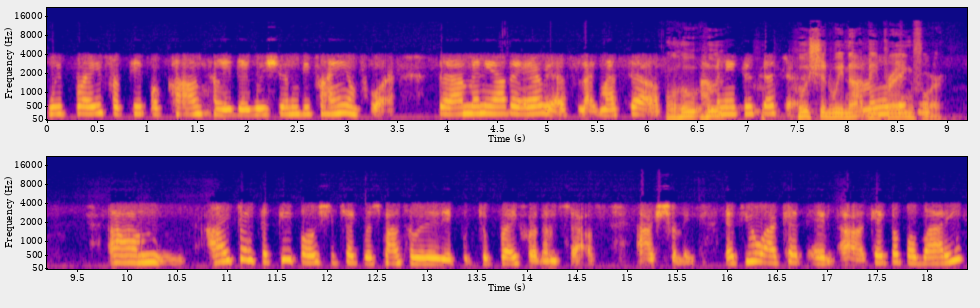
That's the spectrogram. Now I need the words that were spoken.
We pray for people constantly that we shouldn't be praying for there are many other areas like myself. Well, who, who, who should we not be praying for? Um, I think the people should take responsibility to pray for themselves. Actually, if you are a uh, capable body,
